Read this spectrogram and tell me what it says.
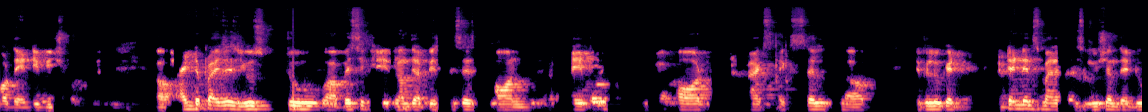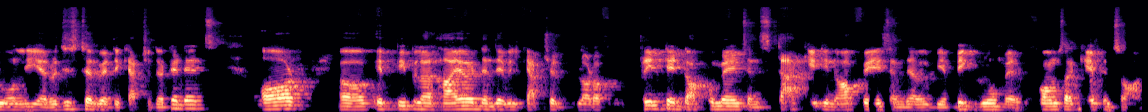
or the individual. enterprises used to basically run their businesses on paper or Excel. if you look at attendance management solution, they do only a register where they capture the attendance. Or uh, if people are hired, then they will capture a lot of printed documents and stack it in office, and there will be a big room where forms are kept and so on.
